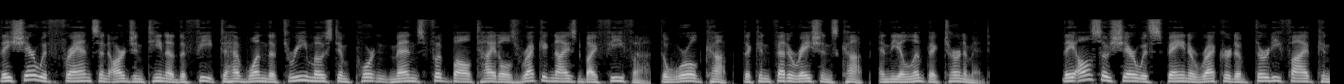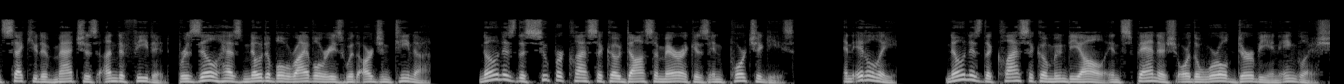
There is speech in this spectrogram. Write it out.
They share with France and Argentina the feat to have won the three most important men's football titles recognized by FIFA, the World Cup, the Confederations Cup, and the Olympic tournament. They also share with Spain a record of 35 consecutive matches undefeated. Brazil has notable rivalries with Argentina known as the Superclásico das Américas in Portuguese and Italy known as the Clásico Mundial in Spanish or the World Derby in English.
